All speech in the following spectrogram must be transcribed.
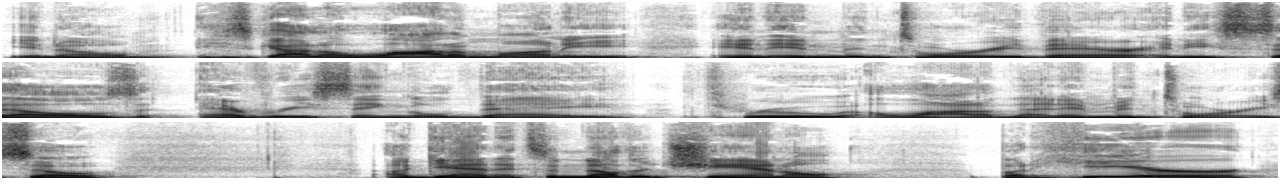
you know, he's got a lot of money in inventory there, and he sells every single day through a lot of that inventory. So again, it's another channel. But here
